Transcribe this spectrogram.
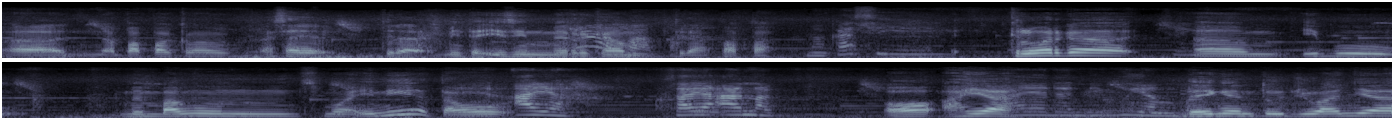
uh, nggak apa-apa kalau eh, saya tidak minta izin merekam, tidak apa-apa. Makasih. Keluarga um, ibu membangun semua ini atau Ayah. Saya anak. oh ayah Ayah dan ibu yang dengan tujuannya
